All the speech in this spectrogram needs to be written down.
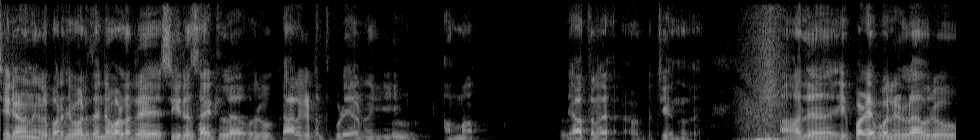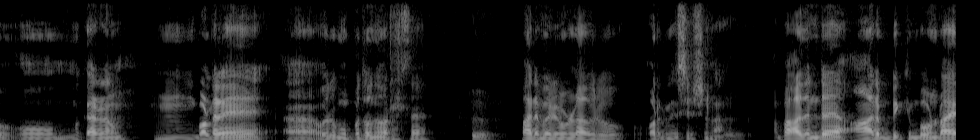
ശരിയാണ്. നിങ്ങൾ പറഞ്ഞ പോലെ തന്നെ വളരെ സീരിയസ് ആയിട്ടുള്ള ഒരു കാലഘട്ടത്തിൽ കൂടിയാണ് ഈ അമ്മ യാത്ര ചെയ്യുന്നത്. അത് ഈ പഴയ പോലെയുള്ള ഒരു കാരണം വളരെ ഒരു മുപ്പത്തൊന്ന് വർഷത്തെ പാരമ്പര്യമുള്ള ഒരു ഓർഗനൈസേഷനാണ് അപ്പോൾ അതിന്റെ ആരംഭിക്കുമ്പോൾ ഉണ്ടായ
